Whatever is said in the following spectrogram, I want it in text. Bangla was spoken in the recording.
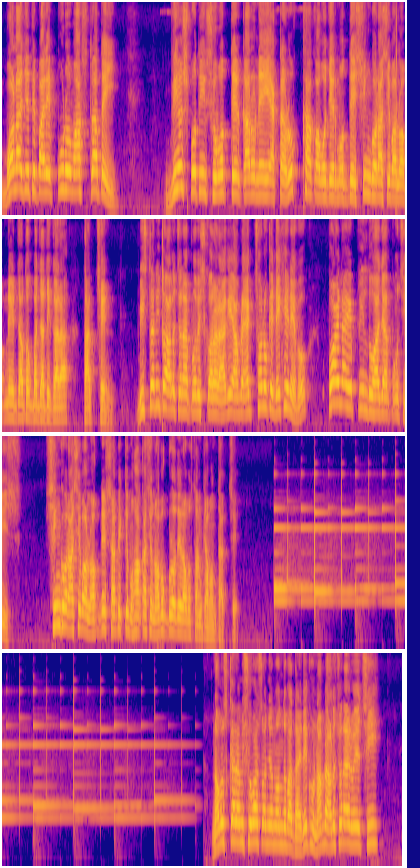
বলা যেতে পারে পুরো মাসটাতেই বৃহস্পতির শুভত্বের কারণে একটা রক্ষা কবচের মধ্যে সিংহ রাশি বা লগ্নের জাতক বা জাতিকারা থাকছেন। বিস্তারিত আলোচনায় প্রবেশ করার আগে আমরা এক ঝলকে দেখে নেব, পয়লা এপ্রিল দু হাজার পঁচিশ, সিংহ রাশি বা লগ্নের সাপেক্ষে মহাকাশে নবগ্রহদের অবস্থান কেমন থাকছে? নমস্কার, আমি সুভাষ রঞ্জন বন্দ্যোপাধ্যায়। দেখুন, আমরা আলোচনায় রয়েছি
